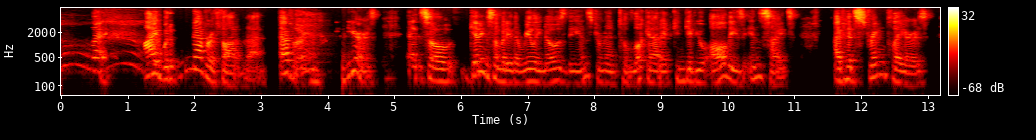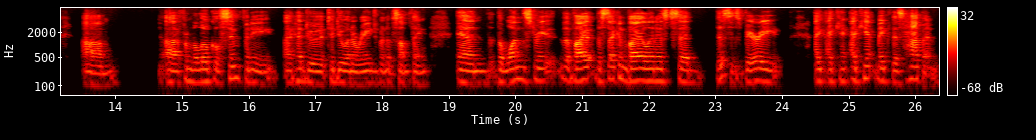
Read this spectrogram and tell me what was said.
Oh, wow. I would have never thought of that ever yeah. in years. And so getting somebody that really knows the instrument to look at it can give you all these insights. I've had string players um, uh, from the local symphony. I had to to do an arrangement of something, and the one string, the vi- the second violinist said, this is very I, I can't I can't make this happen.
